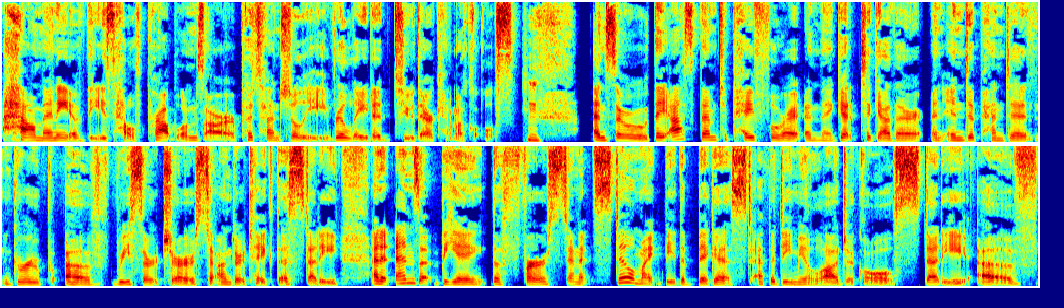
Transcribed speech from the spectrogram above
how many of these health problems are potentially related to their chemicals. Hmm. And so they ask them to pay for it and they get together an independent group of researchers to undertake this study. And it ends up being the first, and it still might be the biggest epidemiological study of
